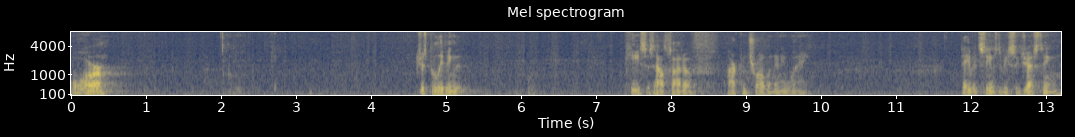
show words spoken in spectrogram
Or just believing that peace is outside of our control in any way. David seems to be suggesting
